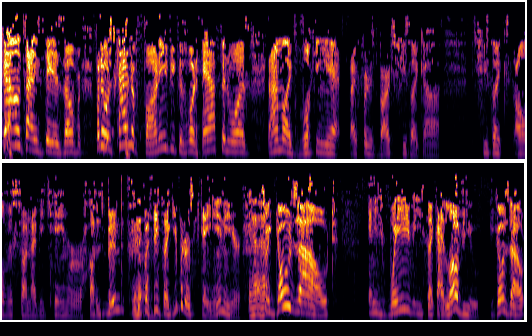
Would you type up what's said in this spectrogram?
Valentine's Day is over, but it was kind of funny because what happened was, and I'm like looking at my friend's bar. She's like, uh, she's like, all of a sudden I became her husband. but he's like, you better stay in here. Yeah. So he goes out and he's waving. He's like, I love you. He goes out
